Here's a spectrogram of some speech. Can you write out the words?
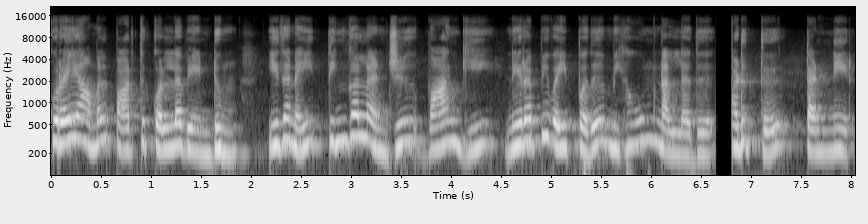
குறையாமல் பார்த்து கொள்ள வேண்டும். இதனை திங்களன்று வாங்கி நிரப்பி வைப்பது மிகவும் நல்லது. அடுத்து தண்ணீர்.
